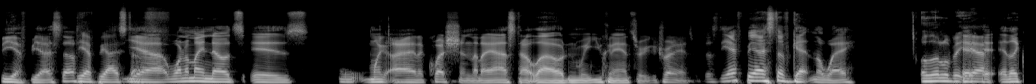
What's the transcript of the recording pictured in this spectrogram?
The FBI stuff. The FBI stuff. Yeah, one of my notes is my, I had a question that I asked out loud, and we, you can answer. You can try to answer. Does the FBI stuff get in the way? a little bit. It- Yeah. it- it, like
